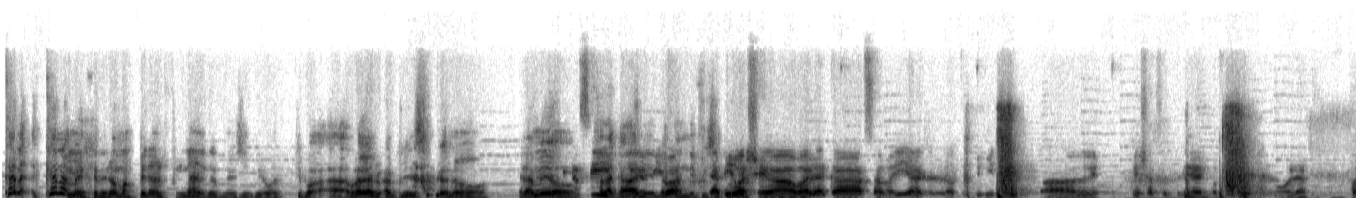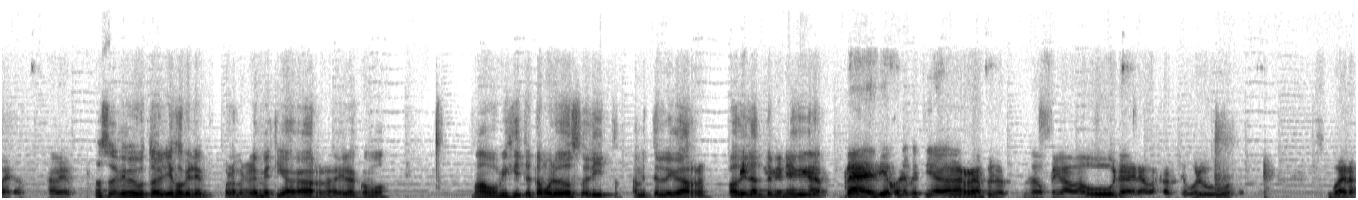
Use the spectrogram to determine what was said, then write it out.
Cana, Cana me generó más pena al final que al principio, igual. Tipo, a- al, al principio no. Era medio. Sí, flaca, no piba- tan difícil. La piba llegaba a la casa, veía el otro pibito de su padre, ella se tenía de cortar la bola. Bueno, está bien. No sé, a mí me gustó el viejo que le, por lo menos le metía garra. Era como, vamos, mijita, estamos los dos solitos, a meterle garra. Pa' adelante, mi negra. Claro, el viejo le metía garra, pero no pegaba una, era bastante boludo. Bueno,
